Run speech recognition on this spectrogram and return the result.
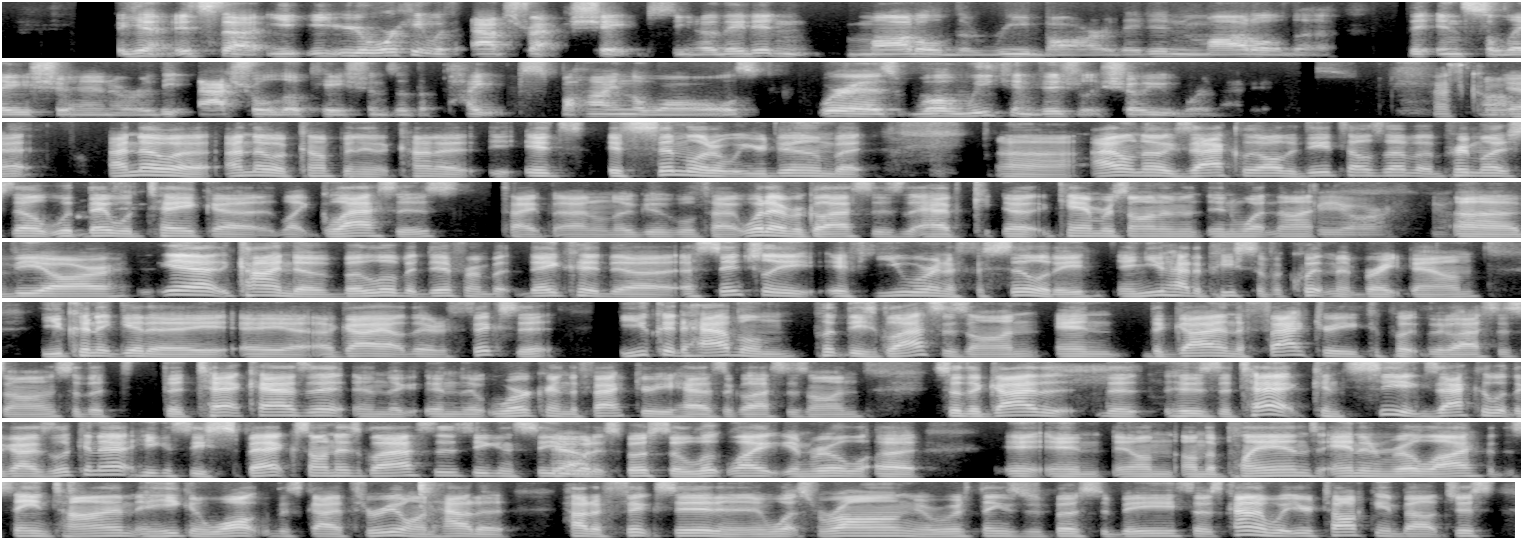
again it's that you, you're working with abstract shapes you know they didn't model the rebar they didn't model the the insulation or the actual locations of the pipes behind the walls whereas well we can visually show you where that is that's cool yeah I know a I know a company that kind of it's it's similar to what you're doing, but uh, I don't know exactly all the details of it. Pretty much they'll they will take uh, like glasses type I don't know Google type whatever glasses that have uh, cameras on them and whatnot. VR. Yeah. Uh, VR, yeah, kind of, but a little bit different. But they could uh, essentially, if you were in a facility and you had a piece of equipment breakdown, you couldn't get a, a a guy out there to fix it you could have them put these glasses on and the guy in the factory could put the glasses on so the, the tech has it and the and the worker in the factory has the glasses on so the guy that, that who's the tech can see exactly what the guy's looking at he can see specs on his glasses he can see yeah. what it's supposed to look like in real uh in, in on on the plans and in real life at the same time and he can walk this guy through on how to how to fix it and, and what's wrong or where things are supposed to be so it's kind of what you're talking about just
